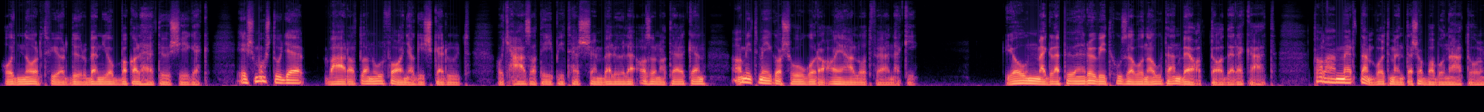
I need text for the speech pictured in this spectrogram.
hogy Nordfjördürben jobbak a lehetőségek, és most ugye váratlanul faanyag is került, hogy házat építhessen belőle azon a telken, amit még a sógora ajánlott fel neki. Jón meglepően rövid húzavona után beadta a derekát, talán mert nem volt mentes a babonától,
